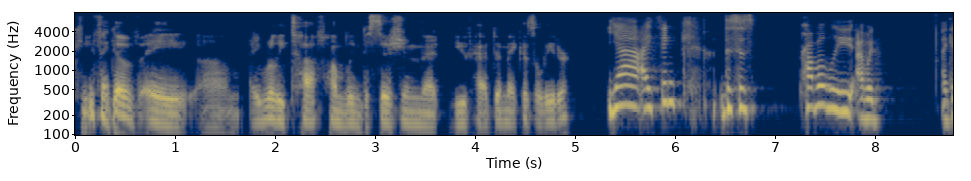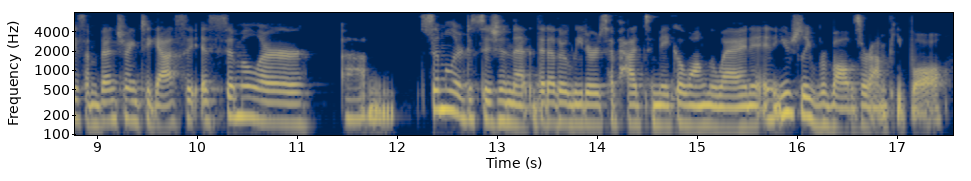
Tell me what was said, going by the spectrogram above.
can you think of a um, a really tough, humbling decision that you've had to make as a leader? Yeah, I think this is probably I would I guess I'm venturing to guess a similar um, similar decision that that other leaders have had to make along the way, and it, it usually revolves around people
